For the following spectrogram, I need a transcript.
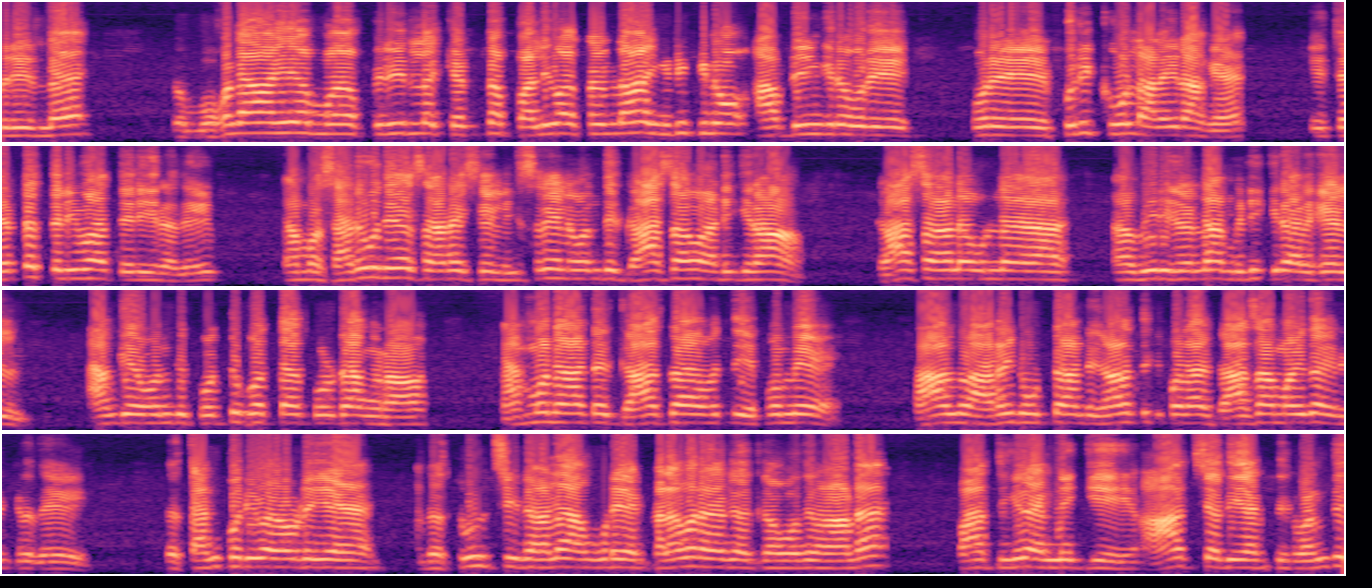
பிரிவுல முகலாய பிரிவுல கெட்ட பள்ளிவாசல் தான் இடிக்கணும் அப்படிங்கிற ஒரு ஒரு குறிக்கோள் அலைகிறாங்க இது திட்ட தெளிவா தெரிகிறது. நம்ம சர்வதேச அரசியல் இஸ்ரேல் வந்து காசாவை அடிக்கிறான். காசால உள்ள வீடுகள் எல்லாம் இடிக்கிறார்கள் அங்க வந்து கொத்து கொத்தா கொள்றாங்கிறோம் நம்ம நாட்டு காசா வந்து எப்பவுமே நாலு அரை நூற்றாண்டு காலத்துக்கு பல காசா மாதிரி தான் இருக்கிறது. இந்த தன்பரிவாருடைய அந்த சூழ்ச்சினால அவங்களுடைய கலவரனால பாத்தீங்கன்னா இன்னைக்கு ஆட்சி அதிகாரத்துக்கு வந்து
